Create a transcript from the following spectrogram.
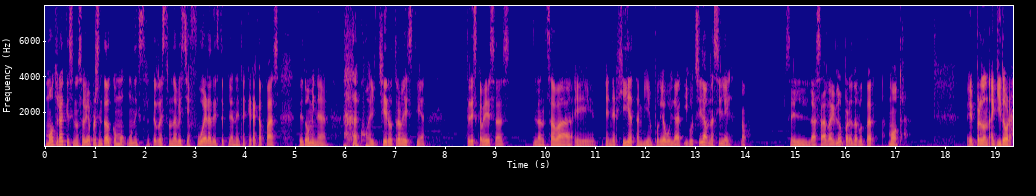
Motra que se nos había presentado como un extraterrestre, una bestia fuera de este planeta que era capaz de dominar a cualquier otra bestia. Tres cabezas, lanzaba eh, energía también, podía volar y Godzilla aún así le ganó. Se las arregló para derrotar a Motra. Eh, perdón, a Ghidorah.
